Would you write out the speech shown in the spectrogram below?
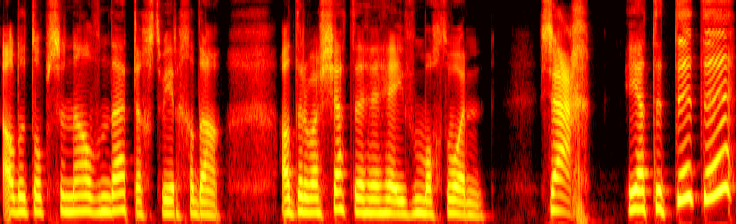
altijd op zijn 39ste weer gedaan. Had er wat gegeven mocht worden. Zeg, je hebt de tit, hè?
